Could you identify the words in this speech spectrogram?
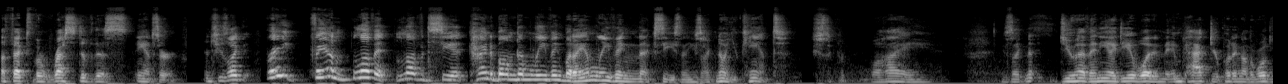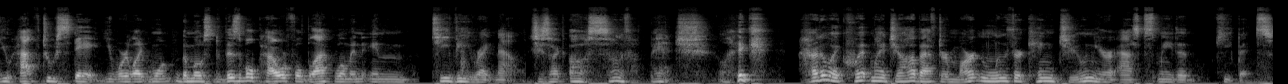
affect the rest of this answer. And she's like, "Great fan, love it, love to see it. Kind of bummed I'm leaving, but I am leaving next season." He's like, "No, you can't." She's like, "Why?" He's like, "No, do you have any idea what an impact you're putting on the world? You have to stay. You were like one, the most visible, powerful black woman in TV right now. She's like, oh, son of a bitch. Like, how do I quit my job after Martin Luther King Jr. asks me to keep it?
